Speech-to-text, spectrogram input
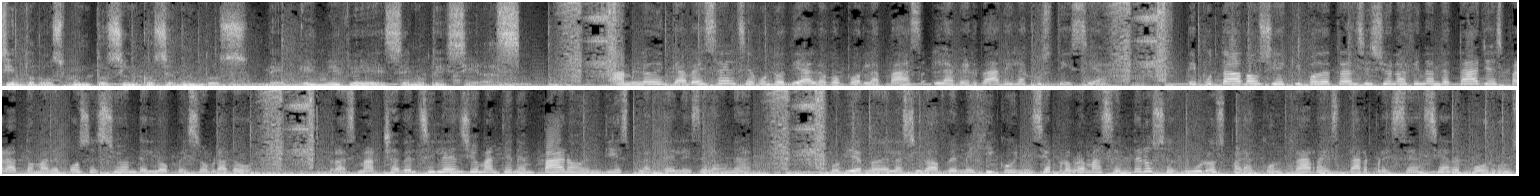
102.5 segundos de MBS Noticias. AMLO encabeza el segundo diálogo por la paz, la verdad y la justicia. Diputados y equipo de transición afinan detalles para toma de posesión de López Obrador. Tras marcha del silencio mantienen paro en 10 planteles de la UNAM. Gobierno de la Ciudad de México inicia programas senderos seguros para contrarrestar presencia de porros.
